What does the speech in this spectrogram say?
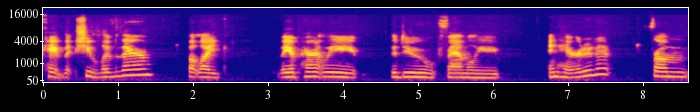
okay, th- she lived there, but like, they apparently the Doo family inherited it from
